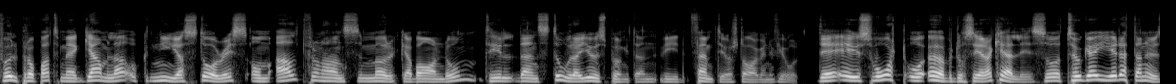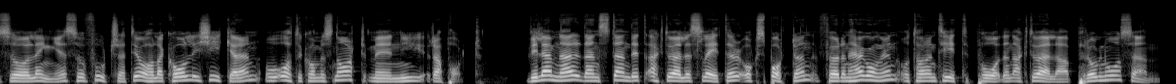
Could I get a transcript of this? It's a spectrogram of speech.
Fullproppat med gamla och nya stories om allt från hans mörka barndom till den stora ljuspunkten vid 50-årsdagen i fjol. Det är ju svårt att överdosera Kelly, så tugga i er detta nu så länge så fortsätter jag hålla koll i kikaren och återkommer snart med en ny rapport. Vi lämnar den ständigt aktuella Slater och sporten för den här gången och tar en titt på den aktuella prognosen.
